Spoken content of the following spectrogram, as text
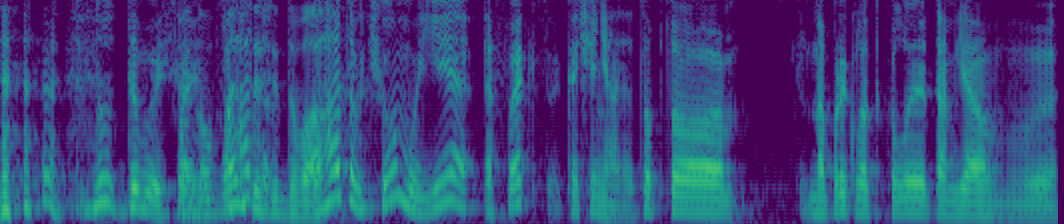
Ну, дивися, Final багато, Fantasy 2. багато в чому є ефект каченята. Тобто, наприклад, коли там я в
